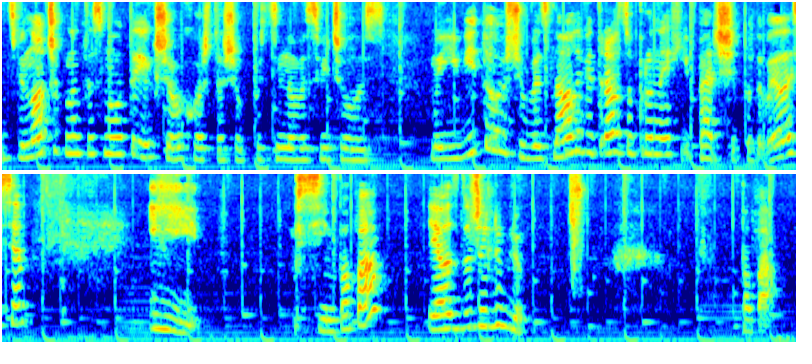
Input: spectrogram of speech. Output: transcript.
дзвіночок натиснути, якщо ви хочете, щоб постійно висвічувались мої відео, щоб ви знали відразу про них і перші подивилися. І всім па-па! Я вас дуже люблю. Па-па!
